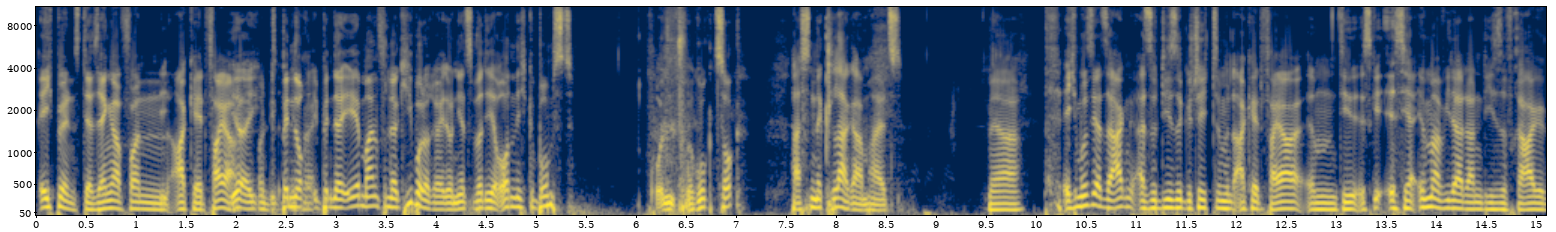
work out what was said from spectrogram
ich bin's, der Sänger von Arcade Fire. ja, ich, Und ich bin doch, ich bin der Ehemann von der Keyboarderin und jetzt wird hier ordentlich gebumst. Und ruckzuck hast du eine Klage am Hals. Ja. Ich muss ja sagen, also diese Geschichte mit Arcade Fire, ähm, die, es ist ja immer wieder dann diese Frage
